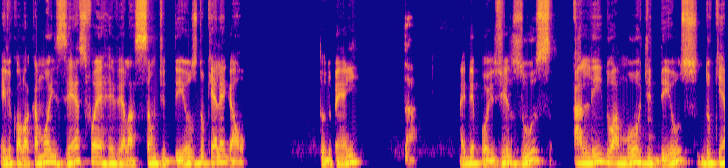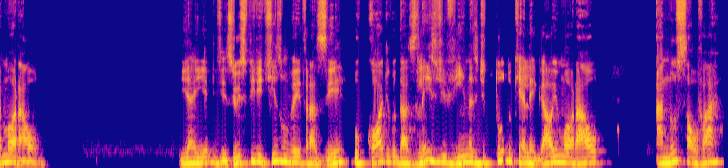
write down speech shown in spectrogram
ele coloca: Moisés foi a revelação de Deus no que é legal. Tudo bem aí? Tá. Aí depois, Jesus, a lei do amor de Deus do que é moral. E aí ele diz: o Espiritismo veio trazer o código das leis divinas de tudo que é legal e moral a nos salvar?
